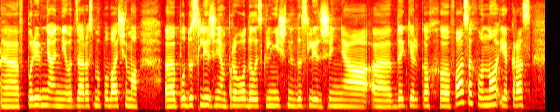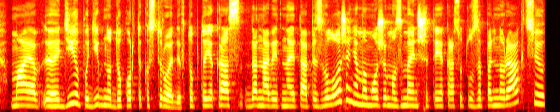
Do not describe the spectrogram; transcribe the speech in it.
В порівнянні, от зараз ми побачимо е, по дослідженням, проводились клінічні дослідження е, в декількох е, фазах. Воно якраз має е, дію подібну до кортикостероїдів. Тобто, якраз да, навіть на етапі зволоження ми можемо зменшити якраз ту запальну реакцію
